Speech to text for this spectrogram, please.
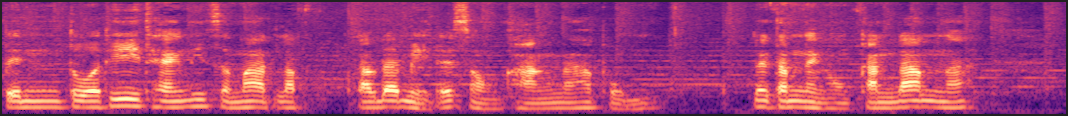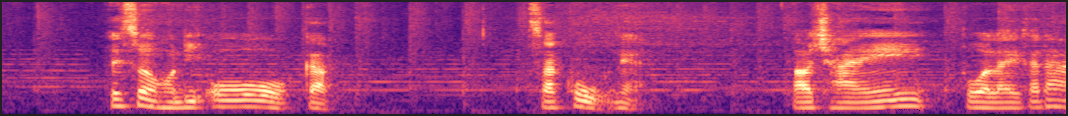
เป็นตัวที่แทงที่สามารถรับรับดาเมจได้ 2 ครั้งนะครับผม ในตำแหน่งของกันดั้มนะ ในส่วนของดีโอกับซากุเนี่ย เราใช้ตัวอะไรก็ได้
